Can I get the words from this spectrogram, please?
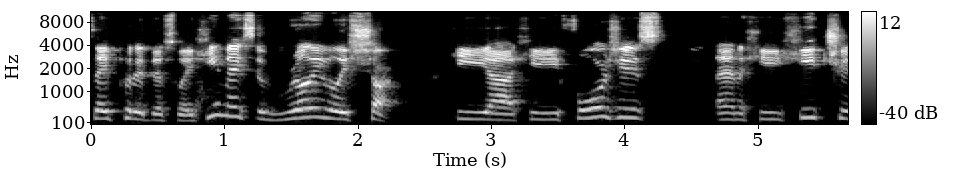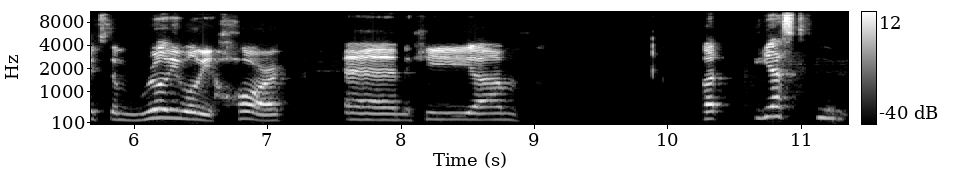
say put it this way, he makes it really really sharp. He uh, he forges and he he treats them really really hard, and he um, yes, it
